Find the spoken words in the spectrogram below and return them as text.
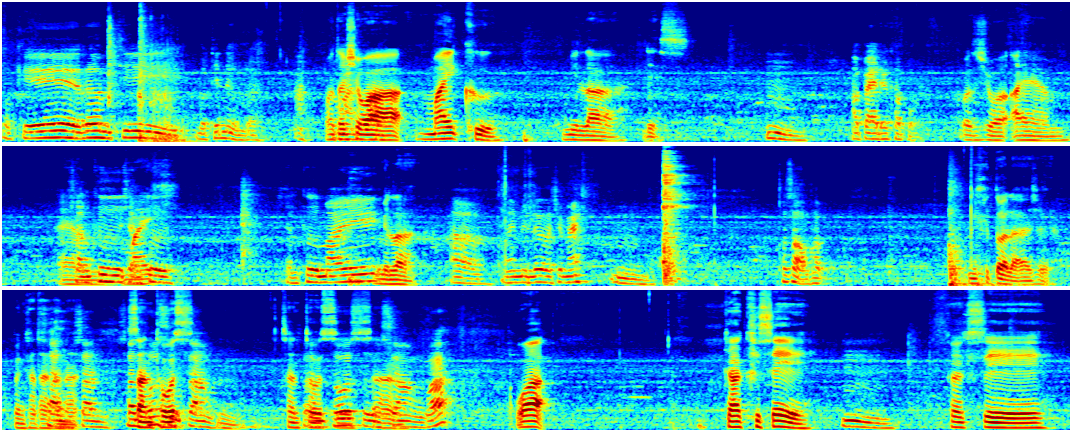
โอเค เริ่มที่บทที่หนึ่งเลยอ่ะ 私はマイクミラーです。 อืมเอาแปลด้วยครับผม 私は I am I ฉัน am คือ ฉัน Mike คือ ฉันคือไม้ Miller เอ่อไม้มิลเลอร์ใช่ไหมอืมข้อสองครับ นี่คือตัวอะไรใช่ไหมเป็นคาถา ซัน นะ ซัน ซันโทส ซัง อืมซันโท ซัน ส โทส ซั ซั ง งวะ ว่า学生 อืมก็คือ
